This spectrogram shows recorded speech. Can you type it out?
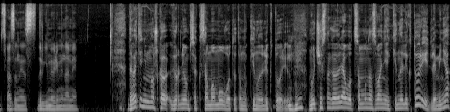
связанные с другими временами. Давайте немножко вернемся к самому вот этому кинолекторию. Мгм. Ну, честно говоря, вот само название кинолектории для меня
